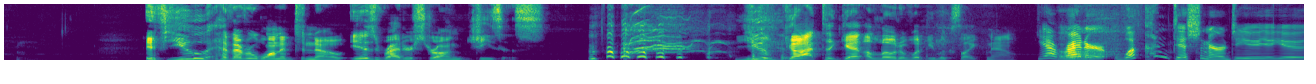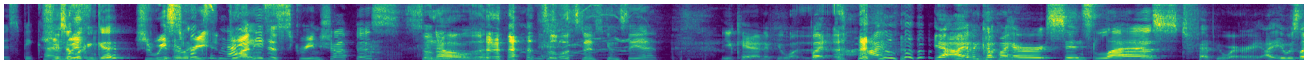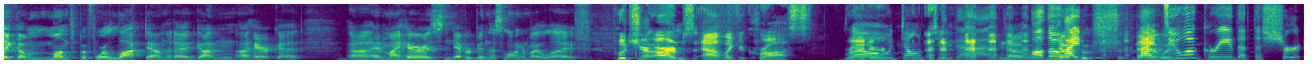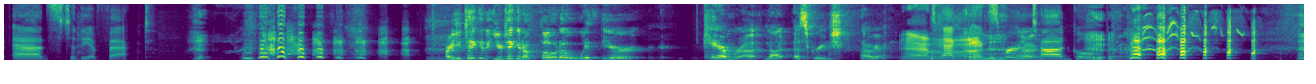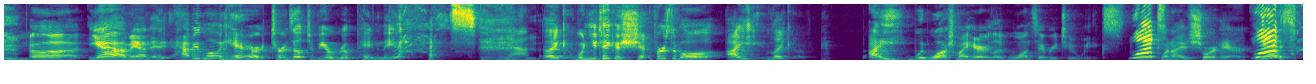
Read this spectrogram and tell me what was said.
If you have ever wanted to know, is Rider Strong Jesus? You've got to get a load of what he looks like now. Yeah, Rider, what conditioner do you use? Because Is it we- looking good? Should we Is it screen? looks Do I need to screenshot this so No. that- so listeners can see it? You can if you want. But I, yeah, I haven't cut my hair since last February. I, it was like a month before lockdown that I had gotten a haircut. Uh, and my hair has never been this long in my life. Put your arms out like a cross, Rider. no, don't do that. No. Although no, I, that I would- do agree that the shirt adds to the effect. Are you taking you're taking a photo with your camera, not a screenshot? Okay. Tech know. Expert Todd Goldberg. Uh, yeah, man, it, having long hair turns out to be a real pain in the ass. Yeah. Like when you take a shower. First of all, I like. I would wash my hair like once every two weeks. What? Like, when I had short hair. What? Yes.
